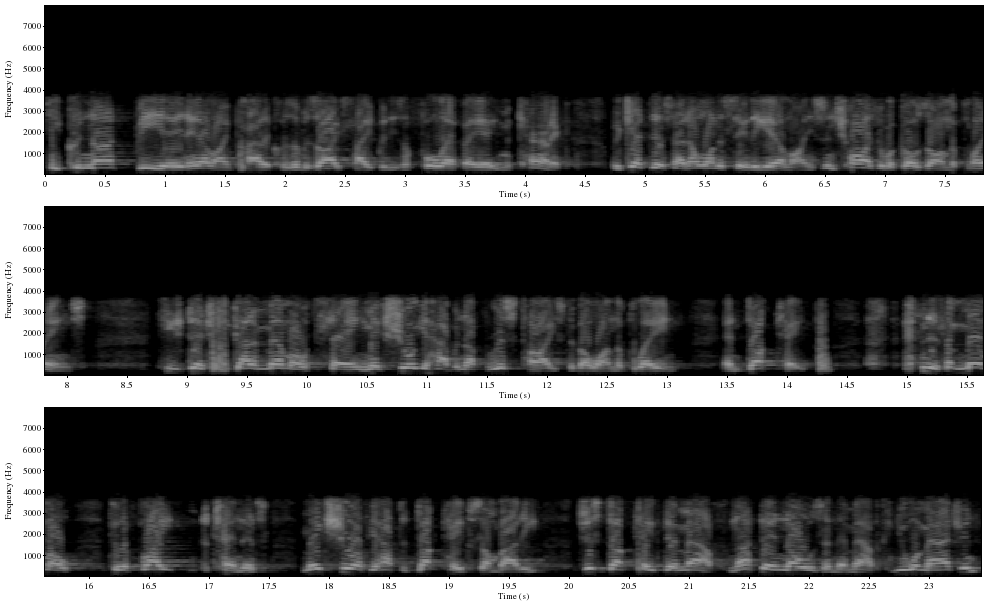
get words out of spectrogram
He could not be an airline pilot because of his eyesight, but he's a full FAA mechanic. But get this, I don't want to say the airline. He's in charge of what goes on the planes he did. He got a memo saying, make sure you have enough wrist ties to go on the plane and duct tape. And there's a memo to the flight attendants: make sure if you have to duct tape somebody, just duct tape their mouth, not their nose and their mouth. Can you imagine?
